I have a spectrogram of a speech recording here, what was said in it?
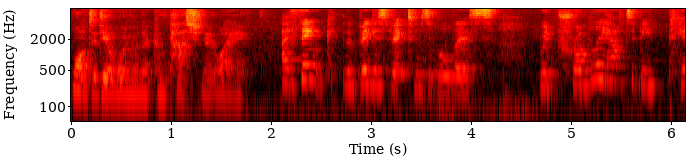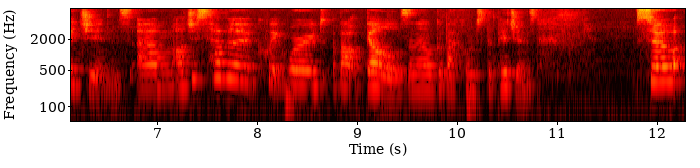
want to deal with them in a compassionate way. I think the biggest victims of all this would probably have to be pigeons. Um, I'll just have a quick word about gulls and then I'll go back onto the pigeons. So,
